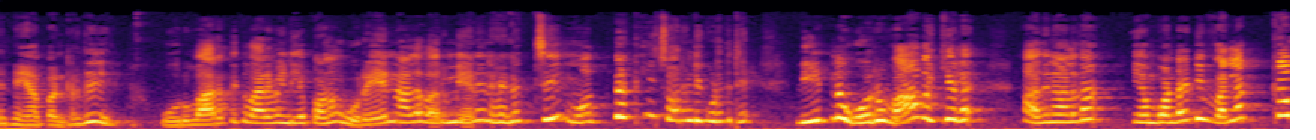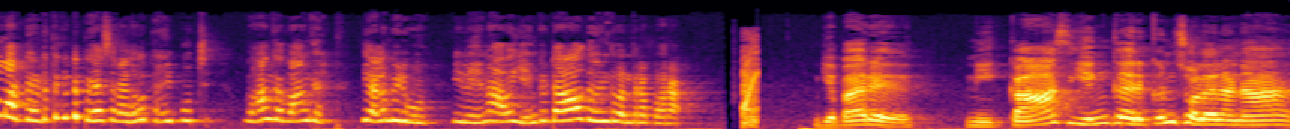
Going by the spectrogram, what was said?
என்னையா பண்றது? ஒரு வாரத்துக்கு வர வேண்டிய பணம் ஒரே நாள் வருமேன்னு நினைச்சு மொத்தத்தையும் சுரண்டி கொடுத்துட்டேன். வீட்டுல ஒரு வா வைக்கல. அதனாலதான் என் பொண்டாட்டி வழக்கமாட்ட எடுத்துக்கிட்டு பேசுற அளவுக்கு போச்சு வாங்க வாங்க கிளம்பிடுவோம். இல்லைன்னா அவ எங்கிட்டாவது இருந்து வந்துட போறா. இங்க பாரு. நீ காசு எங்க இருக்குன்னு சொல்லலனா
